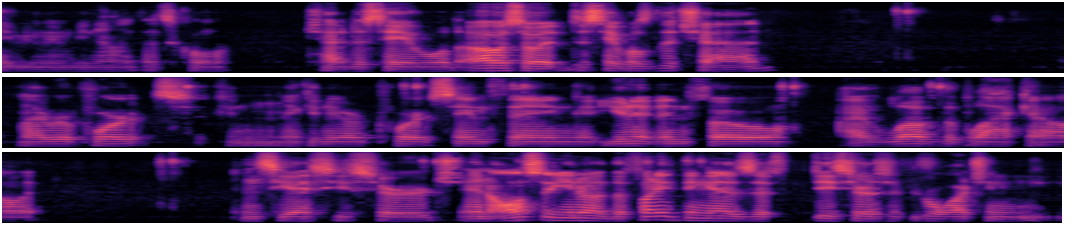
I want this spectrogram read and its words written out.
maybe, maybe not, that's cool, chat disabled, oh, so it disables the chat, my reports. Can make a new report, same thing. Unit info, I love the blackout. NCIC search. And also, you know, the funny thing is, if DCRS, if you're watching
